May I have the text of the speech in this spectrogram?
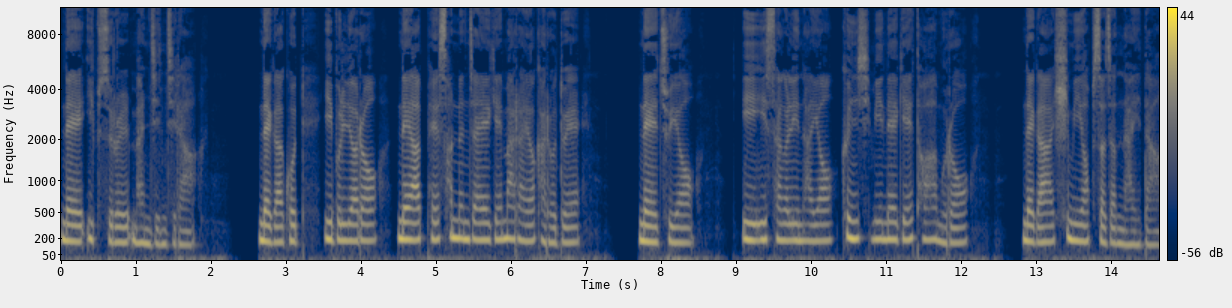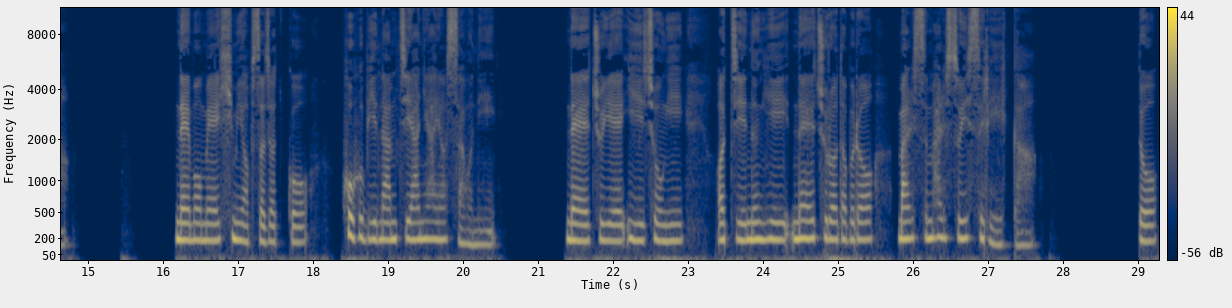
내 입술을 만진지라 내가 곧 입을 열어 내 앞에 섰는 자에게 말하여 가로되 내 주여 이 이상을 인하여 근심이 내게 더함으로 내가 힘이 없어졌나이다. 내 몸에 힘이 없어졌고 호흡이 남지 아니하였사오니 내 주의 이 종이 어찌 능히 내 주로 더불어 말씀할 수 있으리이까. 또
